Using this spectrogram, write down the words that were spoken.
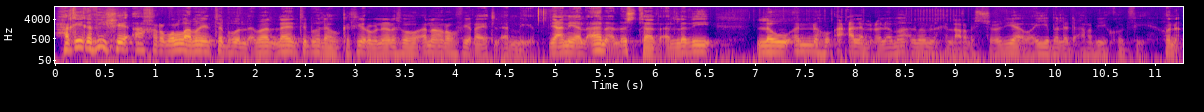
حقيقة في شيء آخر والله ما ينتبه لا ينتبه له كثير من الناس وهو أنا أراه في غاية الأهمية، يعني الآن الأستاذ الذي لو أنه أعلم علماء المملكة العربية السعودية أو أي بلد عربي يكون فيه هنا.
